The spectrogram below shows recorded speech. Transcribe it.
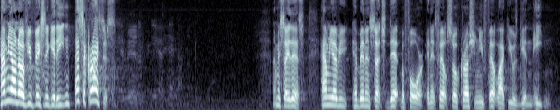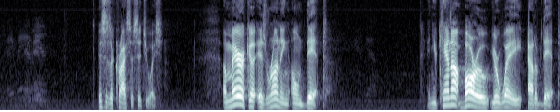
How many y'all know if you're fixing to get eaten, that's a crisis? Let me say this. How many of you have been in such debt before and it felt so crushing you felt like you was getting eaten? This is a crisis situation. America is running on debt. And you cannot borrow your way out of debt.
